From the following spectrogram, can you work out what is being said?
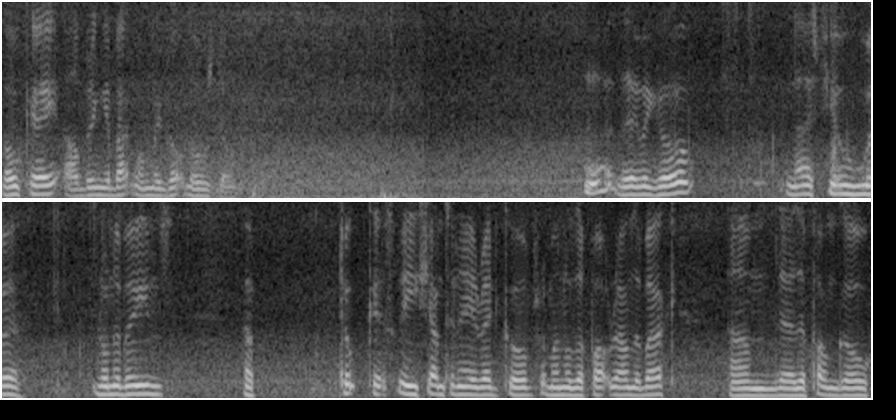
Okay, I'll bring you back when we've got those done. Right, there we go. Nice few uh, runner beans. I took uh, three Chantenay red cobs from another pot round the back and uh, the Pongo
